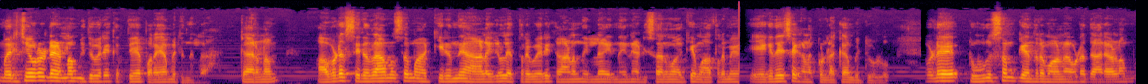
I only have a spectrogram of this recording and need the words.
മരിച്ചവരുടെ എണ്ണം ഇതുവരെ കൃത്യമായി പറയാൻ പറ്റുന്നില്ല. കാരണം അവിടെ സ്ഥിരതാമസമാക്കിയിരുന്ന ആളുകൾ എത്ര പേര് കാണുന്നില്ല എന്നതിനെ അടിസ്ഥാനമാക്കി മാത്രമേ ഏകദേശ കണക്കുണ്ടാക്കാൻ പറ്റുള്ളൂ. അവിടെ ടൂറിസം കേന്ദ്രമാണ്. അവിടെ ധാരാളം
